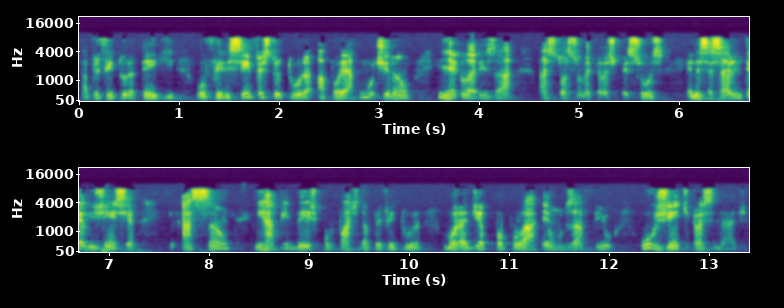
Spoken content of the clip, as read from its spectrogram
A prefeitura tem que oferecer infraestrutura, apoiar com mutirão e regularizar a situação daquelas pessoas. É necessário inteligência, ação e rapidez por parte da prefeitura. Moradia popular é um desafio urgente para a cidade.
